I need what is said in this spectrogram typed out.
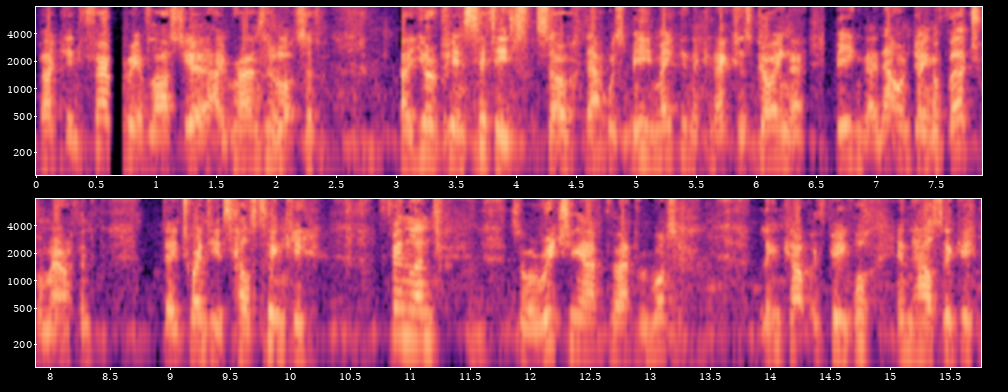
back in February of last year. I ran through lots of uh, European cities. So that was me making the connections, going there, being there. Now I'm doing a virtual marathon. Day 20 is Helsinki, Finland. So we're reaching out for that. We want to link up with people in Helsinki.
